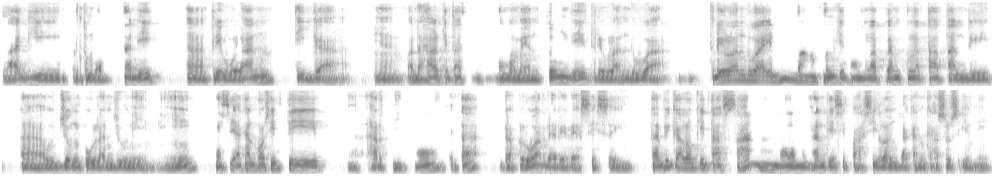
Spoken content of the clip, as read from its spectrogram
lagi pertumbuhan tadi uh, triwulan 3. Ya, padahal kita momentum di triwulan 2. Triwulan 2 ini walaupun kita melakukan pengetatan di uh, ujung bulan Juni ini, masih akan positif Artinya kita sudah keluar dari resesi. Tapi kalau kita salah dalam mengantisipasi lonjakan kasus ini,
